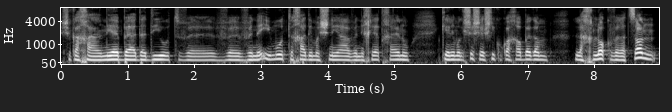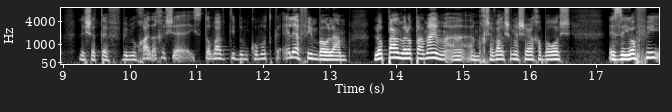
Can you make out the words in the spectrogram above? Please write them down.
שככה נהיה בהדדיות ו- ו- ונעימות אחד עם השנייה ונחיה את חיינו, כי אני מרגישה שיש לי כל כך הרבה גם לחלוק ורצון לשתף, במיוחד אחרי שהסתובבתי במקומות כאלה יפים בעולם. לא פעם ולא פעמיים, המחשבה הראשונה שעולה לך בראש, איזה יופי,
